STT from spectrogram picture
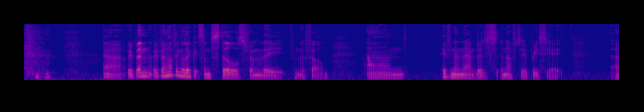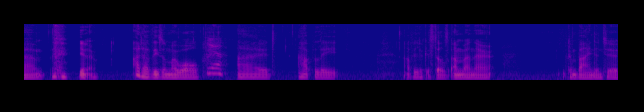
yeah, we've been we've been having a look at some stills from the from the film, and even in them, there's enough to appreciate. Um, you know, I'd have these on my wall. Yeah. I'd happily happily look at stills and when they're combined into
